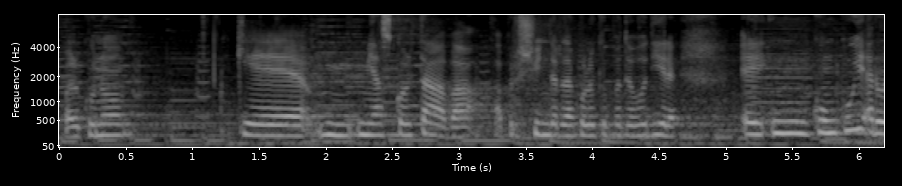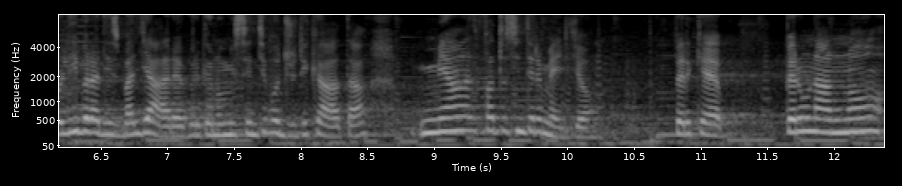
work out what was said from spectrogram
qualcuno che mi ascoltava a prescindere da quello che potevo dire e con cui ero libera di sbagliare perché non mi sentivo giudicata, mi ha fatto sentire meglio. Perché per un anno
